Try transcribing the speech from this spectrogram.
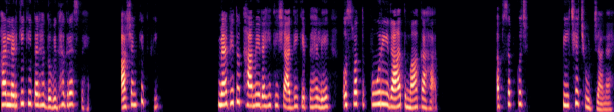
हर लड़की की तरह दुविधाग्रस्त है? आशंकित भी। मैं भी तो थामे रही थी शादी के पहले, उस वक्त पूरी रात माँ का हाथ। अब सब कुछ पीछे छूट जाना है।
